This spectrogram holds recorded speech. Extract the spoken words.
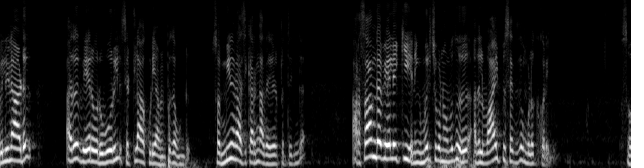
வெளிநாடு அது வேறு ஒரு ஊரில் செட்டில் ஆகக்கூடிய அமைப்பு தான் உண்டு. ஸோ மீனராசிக்காரங்க அதை ஏற்படுத்துங்க அரசாங்க வேலைக்கு நீங்கள் முயற்சி பண்ணும்போது அதில் வாய்ப்பு செய்தது உங்களுக்கு குறைவு. ஸோ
